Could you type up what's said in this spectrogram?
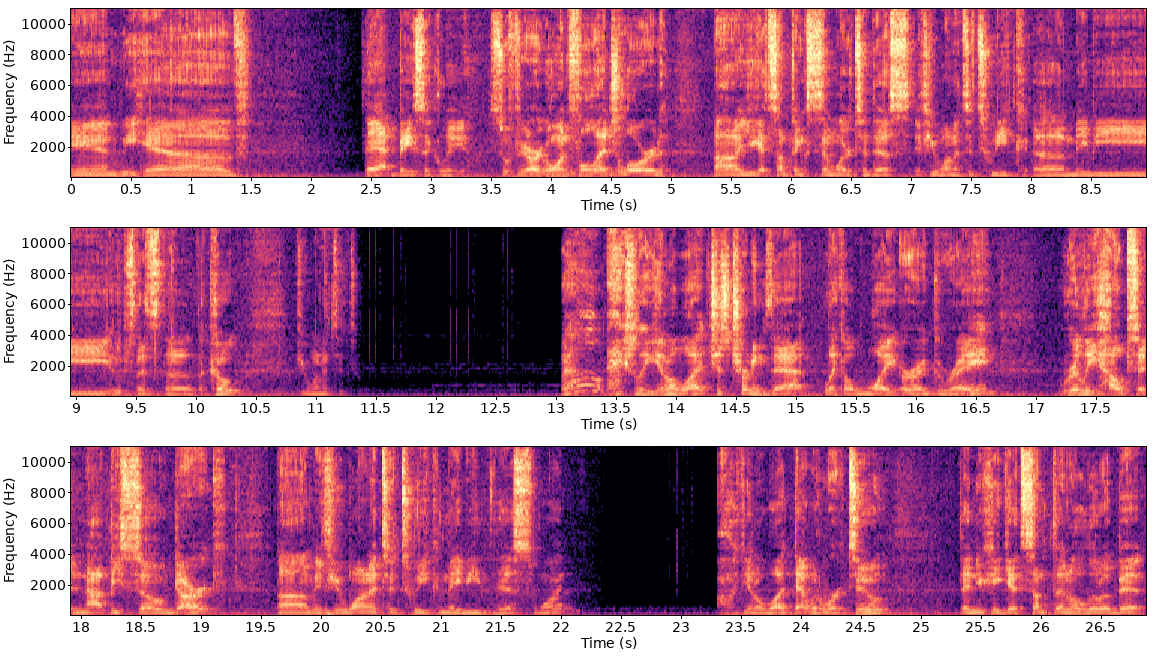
And we have that basically. So if you are going full edge lord, uh, you get something similar to this if you wanted to tweak uh, maybe oops that's the the coat if you wanted to well actually you know what just turning that like a white or a gray really helps it not be so dark um, if you wanted to tweak maybe this one oh, you know what? That would work too. Then you could get something a little bit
